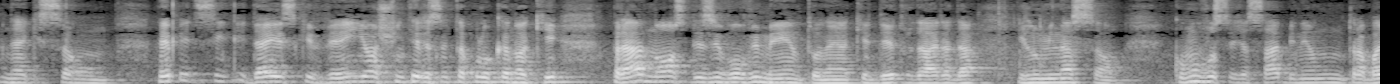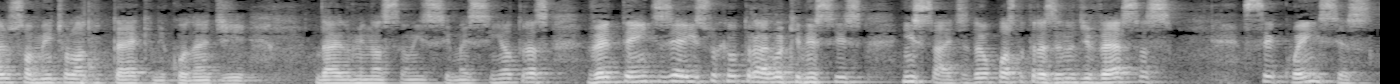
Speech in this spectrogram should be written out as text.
né, que são, de repente, ideias que vêm e eu acho interessante estar colocando aqui para nosso desenvolvimento, né, aqui dentro da área da iluminação. Como você já sabe, né, eu não trabalho somente ao lado técnico, né, de da iluminação em si, mas sim outras vertentes, e é isso que eu trago aqui nesses insights. Então eu posso estar trazendo diversas sequências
